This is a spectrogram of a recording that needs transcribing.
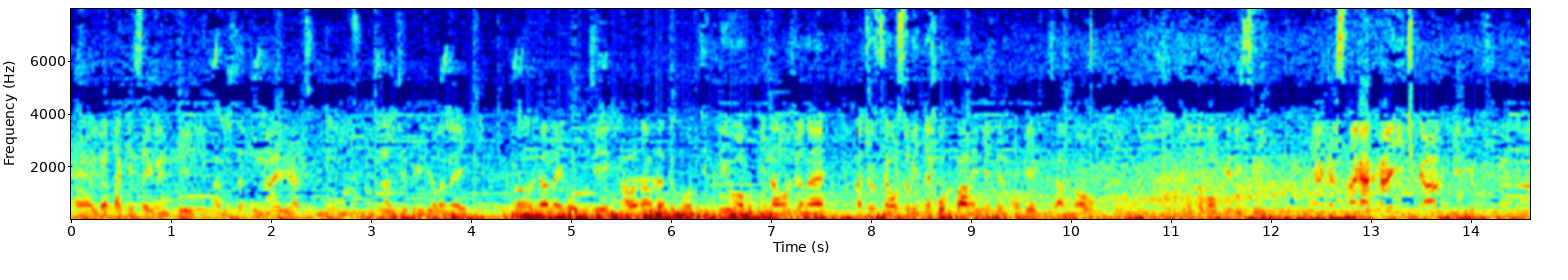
iba také segmenty, aby sa tu najviac spúšťať pridelenej danej obci, ale naozaj to bolo citlivo vynaložené. A čo chcem osobitne pochváliť je ten objekt za mnou. Toto bol kedysi nejaká stará krajnička, nevyužívaná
